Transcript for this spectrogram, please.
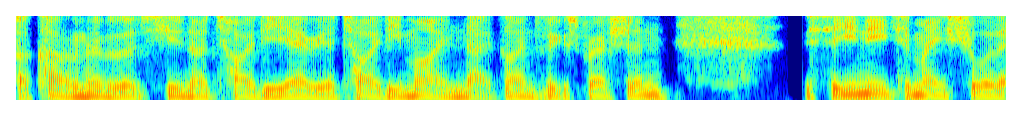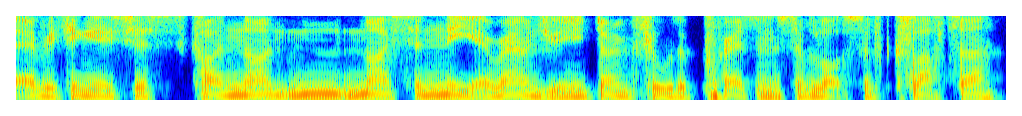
I can't remember, it's, you know, tidy area, tidy mind, that kind of expression. So you need to make sure that everything is just kind of nice and neat around you and you don't feel the presence of lots of clutter.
